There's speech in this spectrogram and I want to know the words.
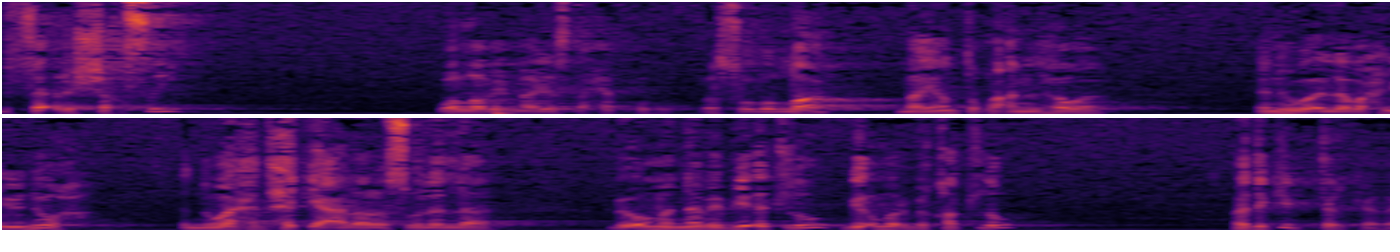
بالثأر الشخصي والله بما يستحقه. رسول الله ما ينطق عن الهوى إن هو إلا وحي يوحى. إن واحد حكي على رسول الله بيقوم النبي بيقتله بيأمر بقتله هذه كيف بتركب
